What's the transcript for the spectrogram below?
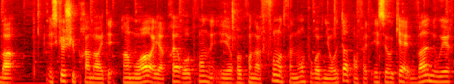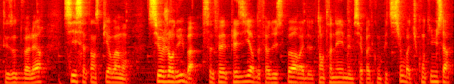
bah, est-ce que je suis prêt à m'arrêter un mois et après reprendre et reprendre à fond l'entraînement pour revenir au top en fait? Et c'est ok, va nourrir tes autres valeurs si ça t'inspire vraiment. Si aujourd'hui, bah, ça te fait plaisir de faire du sport et de t'entraîner même s'il n'y a pas de compétition, bah, tu continues ça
